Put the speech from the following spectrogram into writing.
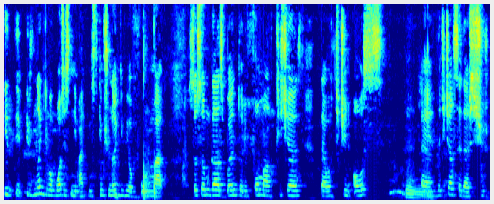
it, it, it's not given what is in the marking scheme, should not give you a full mark. So some girls went to the formal teachers that were teaching us, Hmm. and the teacher said that she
